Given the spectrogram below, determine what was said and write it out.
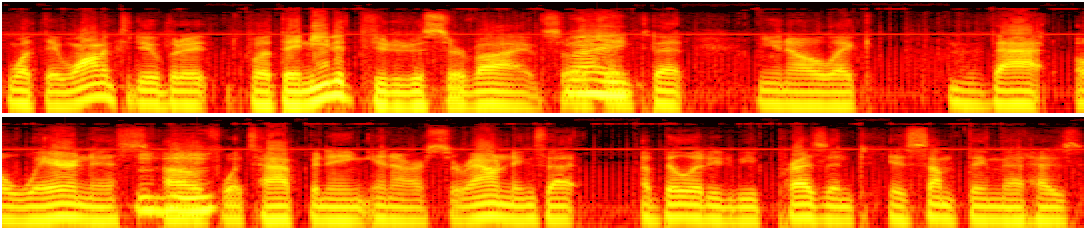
what they wanted to do, but it what they needed to do to survive. So I think that you know, like that awareness Mhm. of what's happening in our surroundings, that ability to be present, is something that has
